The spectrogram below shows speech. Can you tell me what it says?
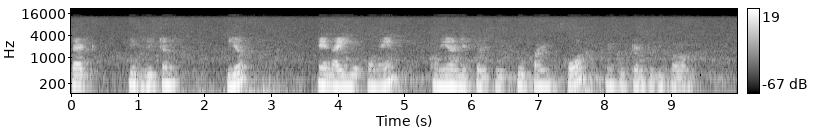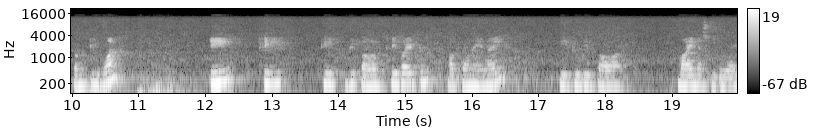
that is written here Ni upon n nearly equal to 2.4 into 10 to the power 21 t 3 t to the power 3 by 2 upon ni e to the power minus ui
